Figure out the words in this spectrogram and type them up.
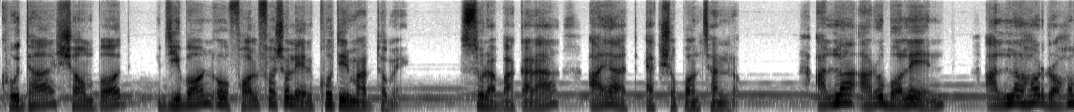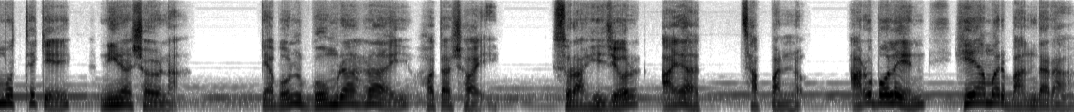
ক্ষুধা, সম্পদ, জীবন ও ফল ফসলের ক্ষতির মাধ্যমে। সুরা বাকারা, আয়াত একশো পঞ্চান্ন। আল্লাহ আরও বলেন, আল্লাহর রহমত থেকে নিরাশ হয় না কেবল গোমরাহরাই হতাশ হয়। সুরা হিজর, আয়াত ছাপ্পান্ন। আরও বলেন, হে আমার বান্দারা,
